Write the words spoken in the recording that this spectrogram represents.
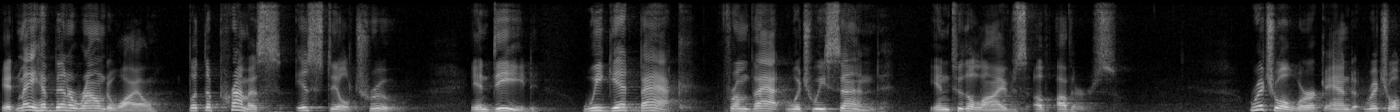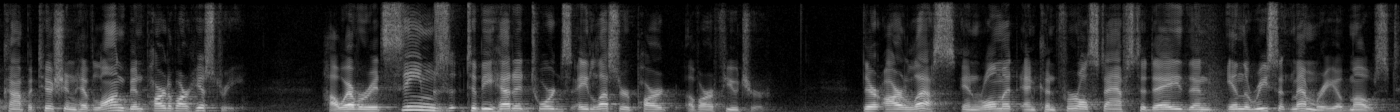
It may have been around a while, but the premise is still true. Indeed, we get back from that which we send into the lives of others. Ritual work and ritual competition have long been part of our history. However, it seems to be headed towards a lesser part of our future there are less enrollment and conferral staffs today than in the recent memory of most.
